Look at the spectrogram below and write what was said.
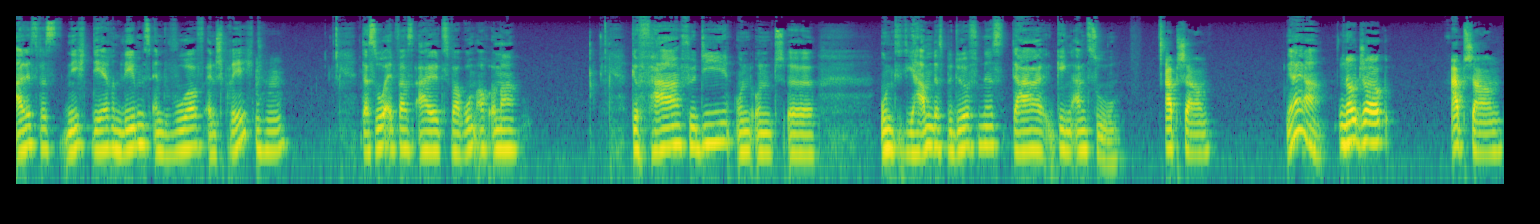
alles was nicht deren Lebensentwurf entspricht, dass so etwas als warum auch immer Gefahr für die und und äh, und die haben das Bedürfnis dagegen anzu. Abschaum. Ja, ja. No joke. Abschaum.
